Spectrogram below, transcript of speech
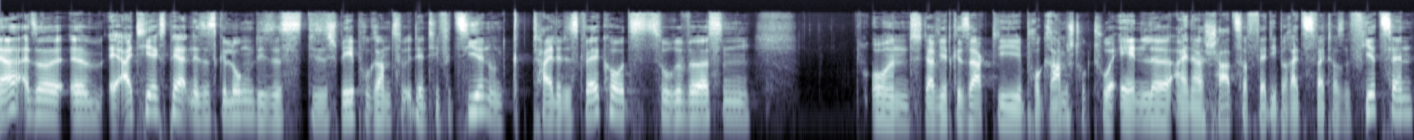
Ja, also äh, IT-Experten ist es gelungen, dieses, dieses Spähprogramm zu identifizieren und Teile des Quellcodes zu reversen. Und da wird gesagt, die Programmstruktur ähnle einer Schadsoftware, die bereits 2014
